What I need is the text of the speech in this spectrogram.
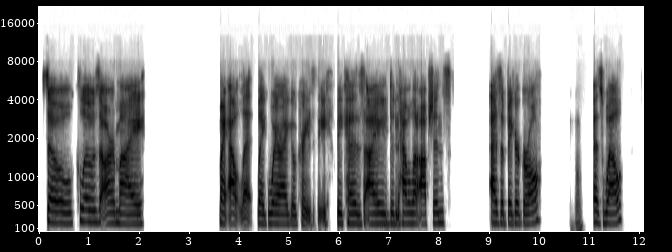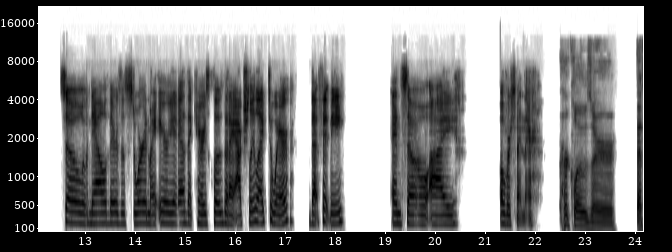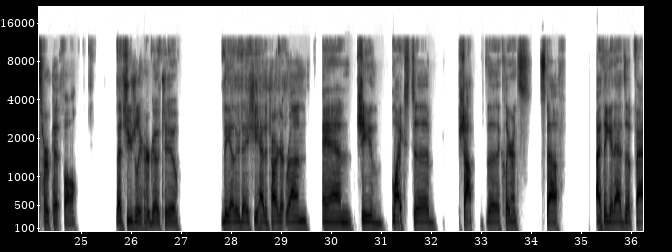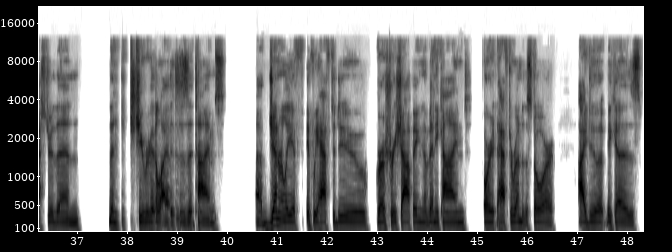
So clothes are my my outlet, like where I go crazy because I didn't have a lot of options as a bigger girl mm-hmm. as well. So now there's a store in my area that carries clothes that I actually like to wear that fit me. And so I overspend there. Her clothes are that's her pitfall. That's usually her go to. The other day, she had a Target run and she likes to shop the clearance stuff. I think it adds up faster than than she realizes at times. Uh, generally, if if we have to do grocery shopping of any kind or have to run to the store, I do it because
